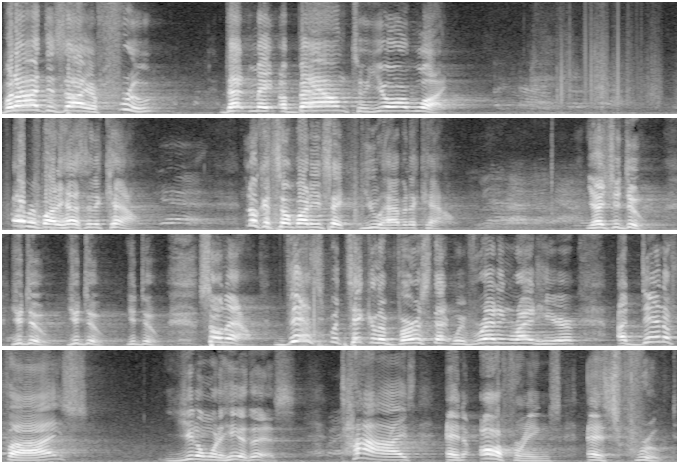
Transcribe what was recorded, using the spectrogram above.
but I desire fruit that may abound to your what? Everybody has an account. Look at somebody and say, You have an account. Yes, you do. You do. You do. You do. So now, this particular verse that we're reading right here identifies, you don't want to hear this, tithes and offerings as fruit.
